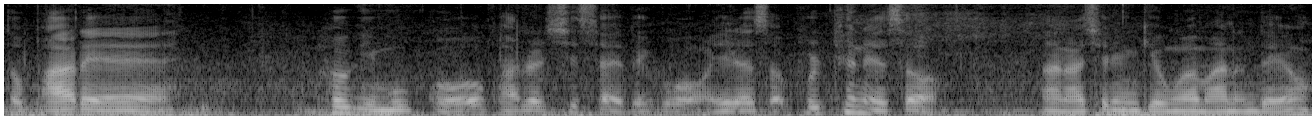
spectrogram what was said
또 발에 흙이 묻고 발을 씻어야 되고 이래서 불편해서 안 하시는 경우가 많은데요.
